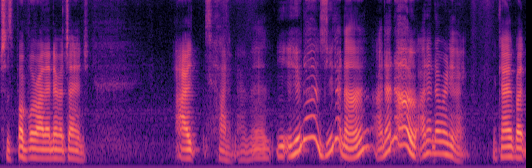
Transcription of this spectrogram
which is probably why they never change. I I don't know, man. Who knows? You don't know. I don't know. I don't know anything. Okay, but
